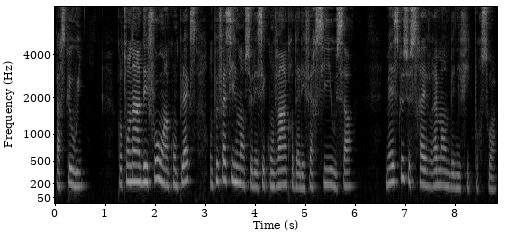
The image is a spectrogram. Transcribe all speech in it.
Parce que oui, quand on a un défaut ou un complexe, on peut facilement se laisser convaincre d'aller faire ci ou ça. Mais est-ce que ce serait vraiment bénéfique pour soi?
